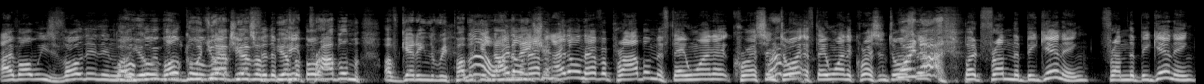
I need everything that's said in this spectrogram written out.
I've always voted in Well, local, you- local would you have, you elections have, for a, the you have a problem of getting the Republican No, I don't nomination? have. I don't have a problem if they want to cross endorse. If they want to cross endorse, why not? But from the beginning, from the beginning,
